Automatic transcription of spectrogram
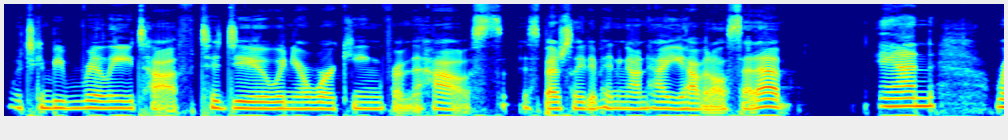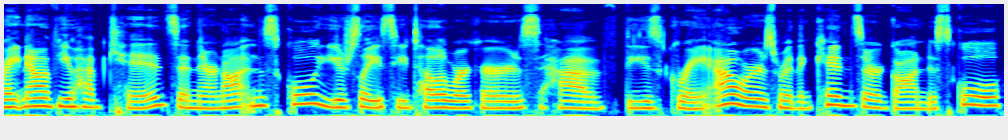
which can be really tough to do when you're working from the house, especially depending on how you have it all set up. And right now, if you have kids and they're not in school, usually you see teleworkers have these gray hours where the kids are gone to school.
